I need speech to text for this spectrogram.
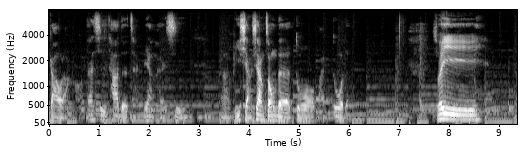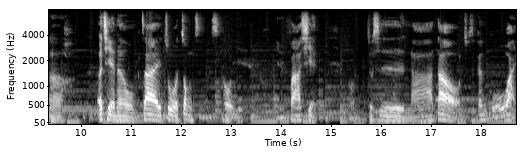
高了啊，但是它的产量还是啊、比想象中的多蛮多的。所以呃，而且呢，我们在做种植的时候也也发现哦，就是拿到就是跟国外。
